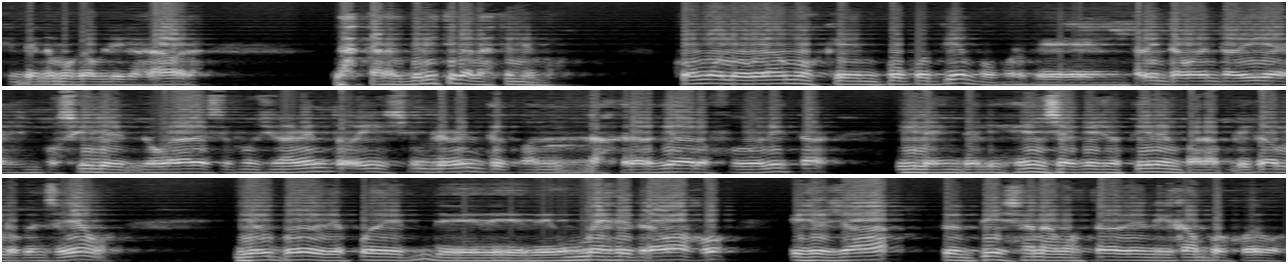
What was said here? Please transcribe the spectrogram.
que tenemos que aplicar. Ahora, las características las tenemos. ¿Cómo logramos que en poco tiempo, porque en 30 o 40 días es imposible lograr ese funcionamiento y simplemente con la jerarquía de los futbolistas y la inteligencia que ellos tienen para aplicar lo que enseñamos? Y hoy por hoy, después de, de- de- de un mes de trabajo, ellos ya lo empiezan a mostrar en el campo de juego.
